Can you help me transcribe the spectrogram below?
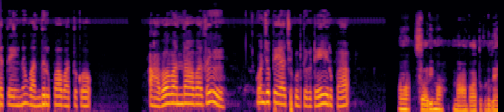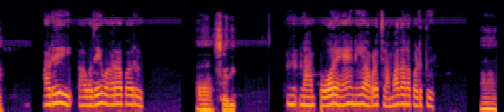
எத்தேன்னு வந்திருப்பா பார்த்துக்கோ அவ வந்தாவது கொஞ்சம் பேச்சு கொடுத்துக்கிட்டே இருப்பா. ஆ சரிம்மா நான் பாத்துக்கிட்டேன் அடே அவதே வாரா பாரு. ஆ சரி. நான் போறேன் நீ அவளை சமாதானப்படுத்து. ம்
